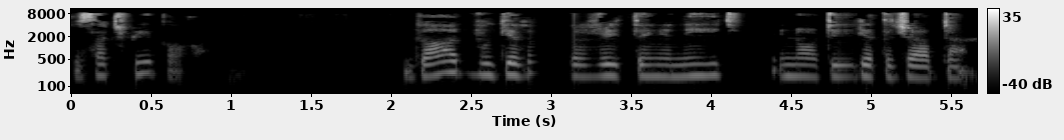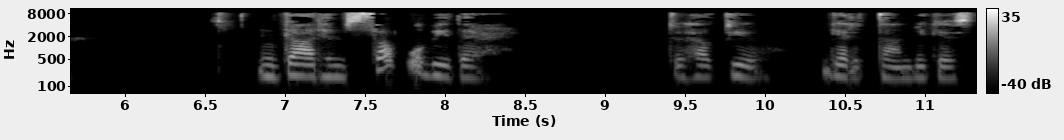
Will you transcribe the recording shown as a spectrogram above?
To such people, God will give everything you need in order to get the job done. And God himself will be there to help you get it done because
